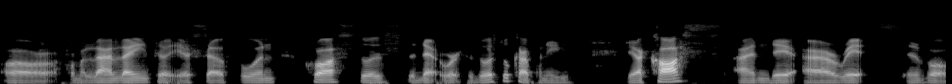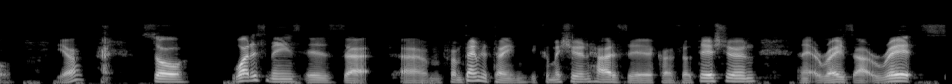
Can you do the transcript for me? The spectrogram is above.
or from a landline to a cell phone cross those the networks of those two companies, there are costs and there are rates involved. Yeah. So what this means is that um, from time to time, the commission has a consultation and it arrives at rates,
